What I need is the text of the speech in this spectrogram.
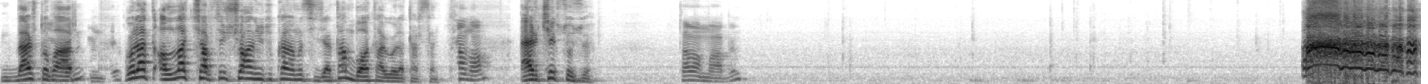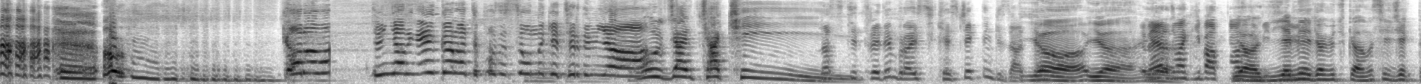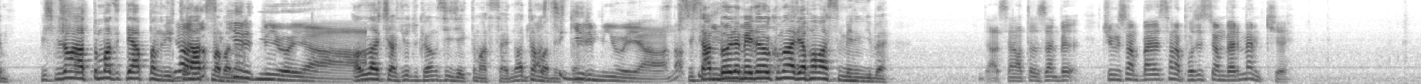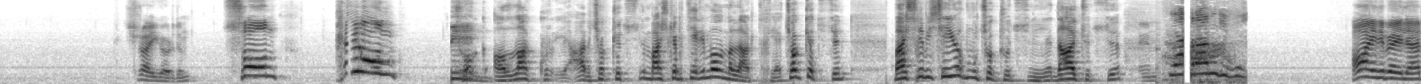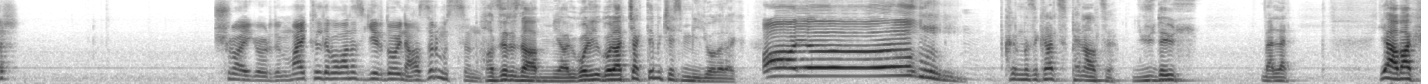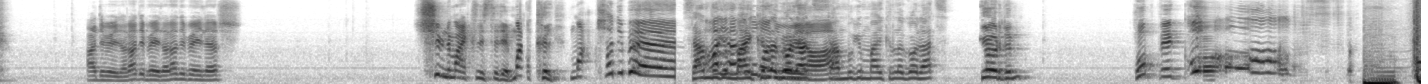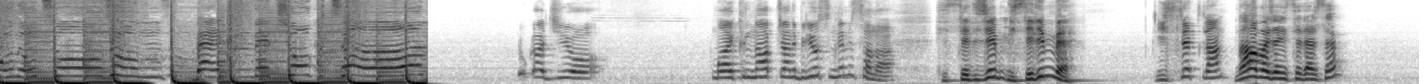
Ver şu topu abim. şimdi. Gol at Allah çarpsın şu an YouTube kanalımı sileceğim. Tam bu hata gol atarsan. Tamam. Erkek sözü. Tamam abim. Nurcan Çaki. Nasıl titredim? Burayı kesecektin ki zaten. Yo yo. Her zamanki gibi atmazdım Yo yemin ediyorum YouTube kanalımı silecektim. Hiçbir zaman attırmazlık da yapmadım. İftira ya atma nasıl bana. girmiyor ya? Allah çarpsın YouTube kanalımı silecektim atsaydın. Atamadın Nasıl işte. girmiyor ya? Nasıl İşte sen böyle girmiyor meydan ya? okumalar yapamazsın benim gibi. Ya sen ata sen be- çünkü sen ben sana pozisyon vermem ki. Şurayı gördüm. Son Heon Çok Allah kur... Ya abi çok kötüsünün başka bir terimi olmalı artık ya. Çok kötüsün. Başka bir şey yok mu çok kötüsünün ya? Daha kötüsü. Yaram gibi. Haydi beyler. Şurayı gördüm. Michael de babanız girdi oyuna. Hazır mısın? Hazırız abim ya. Gol, gol atacak değil mi kesin bilgi olarak? Hayır. Kırmızı kart penaltı. Yüzde yüz. Ver lan. Ya bak. Hadi beyler, hadi beyler, hadi beyler. Şimdi Michael istedi. Michael, Ma hadi be. Sen bugün Ayağım Michael'a gol ya. at. Sen bugün Michael'a gol at. Gördüm. Hop ve Oo! Unutuldum ben de çoktan Çok acıyor. Michael ne yapacağını biliyorsun değil mi sana? Hissedeceğim. Hissedeyim mi? Hisset lan. Ne yapacaksın hissedersem?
